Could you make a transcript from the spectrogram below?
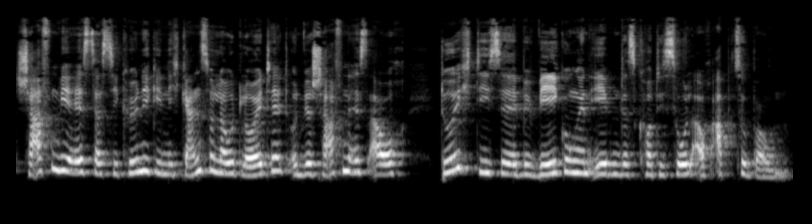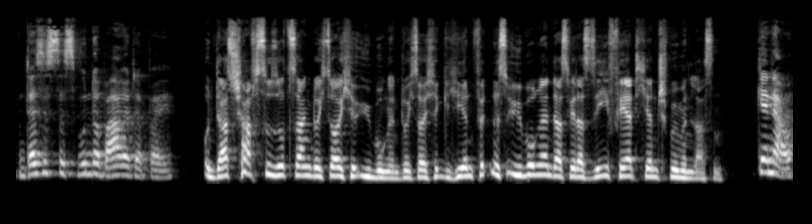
schaffen wir es, dass die Königin nicht ganz so laut läutet und wir schaffen es auch, durch diese Bewegungen eben das Cortisol auch abzubauen. Und das ist das Wunderbare dabei. Und das schaffst du sozusagen durch solche Übungen, durch solche Gehirnfitnessübungen, dass wir das Seepferdchen schwimmen lassen. Genau.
